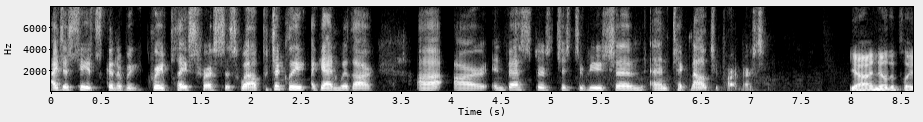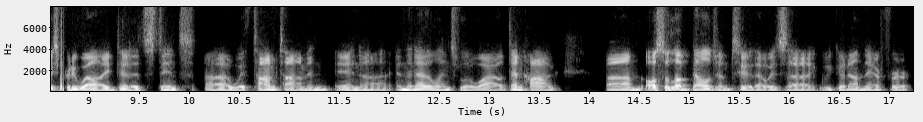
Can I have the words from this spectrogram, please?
I just see it's going to be a great place for us as well, particularly again with our uh, our investors, distribution, and technology partners. Yeah, I know the place pretty well. I did a stint uh, with TomTom in in uh, in the Netherlands for a little while. Den Haag. Um, also love Belgium too. That was uh, we go down there for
